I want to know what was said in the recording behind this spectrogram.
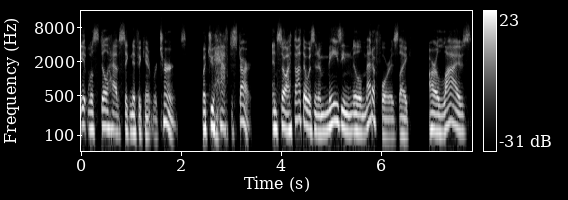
it will still have significant returns, but you have to start. And so I thought that was an amazing little metaphor is like our lives,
